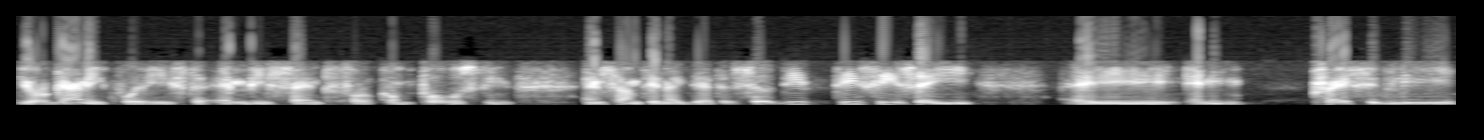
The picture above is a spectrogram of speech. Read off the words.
the organic waste and be sent for composting and something like that. So this is a, a an impressively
